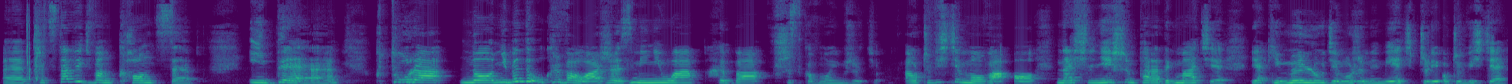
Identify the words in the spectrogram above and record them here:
e, przedstawić Wam koncept, ideę, która, no nie będę ukrywała, że zmieniła chyba wszystko w moim życiu. A oczywiście mowa o najsilniejszym paradygmacie, jaki my ludzie możemy mieć, czyli oczywiście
